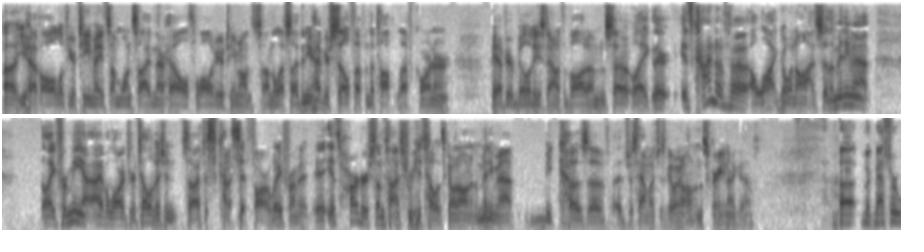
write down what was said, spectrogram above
Uh, you have all of your teammates on one side and their health, all of your teammates on the left side. Then you have yourself up in the top left corner. You have your abilities down at the bottom. So like there, it's kind of uh, a lot going on. So the mini map, like for me, I have a larger television, so I have to kind of sit far away from it. it. It's harder sometimes for me to tell what's going on in the mini map because of uh, just how much is going on on the screen. I guess. Uh, McMaster,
